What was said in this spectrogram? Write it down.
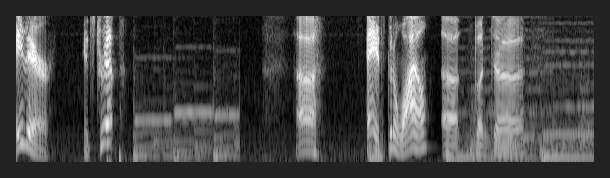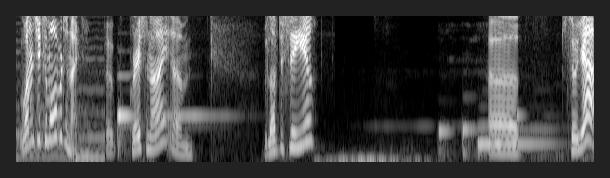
Hey there, it's Trip. Uh, hey, it's been a while. Uh, but uh, why don't you come over tonight? Uh, Grace and I, um, we'd love to see you. Uh, so yeah,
